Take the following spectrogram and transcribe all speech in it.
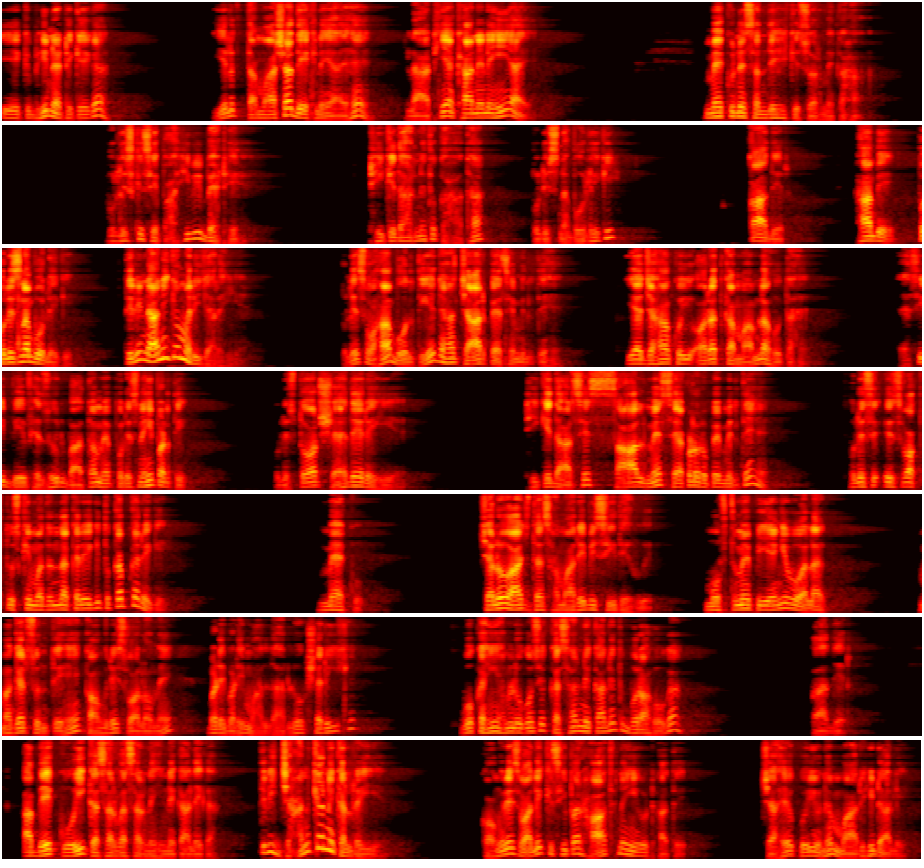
एक भी न टिकेगा। ये लोग तमाशा देखने आए हैं। लाठियाँ खाने नहीं आए। मैकू ने संदेह के स्वर में कहा, पुलिस के सिपाही भी बैठे हैं। ठेकेदार ने तो कहा था, पुलिस न बोलेगी। कादिर, हाँ बे, पुलिस न बोलेगी। तेरी नानी क्यों मरी जा रही है? पुलिस वहाँ बोलती है जहाँ चार पैसे मिलते हैं, या जहाँ कोई औरत का मामला होता है। ऐसी बेफजूल बातों में पुलिस नहीं पड़ती। पुलिस तो और शह दे रही है। ठेकेदार से साल में सैकड़ों रुपए मिलते हैं। पुलिस इस वक्त उसकी मदद न करेगी तो कब करेगी? मैं को। चलो, आज दस हमारे भी सीधे हुए। मुफ़्त में पिएँगे वो अलग। मगर सुनते हैं, कांग्रेस वालों में बड़े बड़े मालदार लोग शरीक हैं। वो कहीं हम लोगों से कसर निकालें तो बुरा होगा? कादिर, अब कोई कसर वसर नहीं निकालेगा। तेरी जान क्यों निकल रही है? कांग्रेस वाले किसी पर हाथ नहीं उठाते। चाहे कोई उन्हें मार ही डाले।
